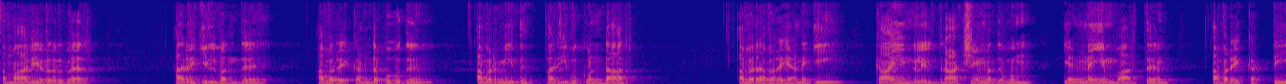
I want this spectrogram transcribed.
சமாரியர் ஒருவர் அருகில் வந்து அவரை கண்டபோது அவர் மீது பரிவு கொண்டார். அவர் அவரை அணுகி காயங்களில் திராட்சை மதுவும் எண்ணெயும் வார்த்து அவரை கட்டி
